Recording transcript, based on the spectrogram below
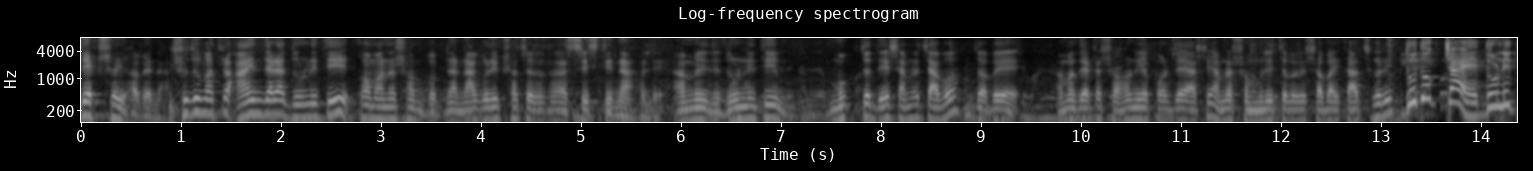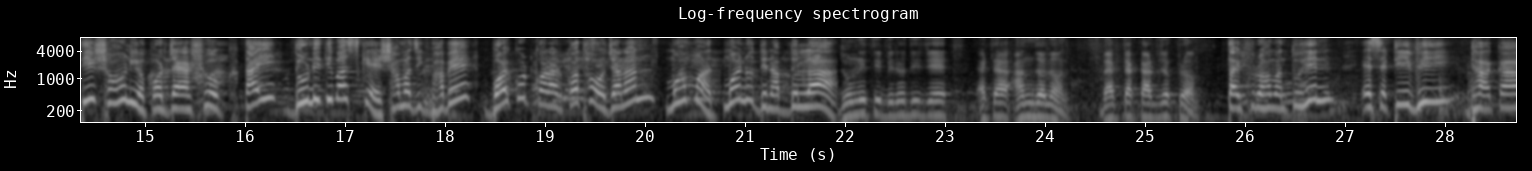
টেকসই হবে না। শুধুমাত্র আইন দ্বারা দুর্নীতি কমানো সম্ভব না নাগরিক সচেতনতার সৃষ্টি না হলে। আমি দুর্নীতি মুক্ত দেশ আমরা চাবো তবে আমাদের একটা সহনীয় পর্যায়ে আসে আমরা সম্মিলিতভাবে সবাই কাজ করি। দুদক চায় দুর্নীতি সহনীয় পর্যায়ে আসুক। তাই দুর্নীতিবাজকে সামাজিকভাবে বয়কট করার কথাও জানান মোহাম্মদ ময়নুদ্দিন আবদুল্লাহ। দুর্নীতি বিরোধী যে একটা আন্দোলন বা একটা কার্যক্রম তাইফুর রহমান তুহিন এস টিভি ঢাকা।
